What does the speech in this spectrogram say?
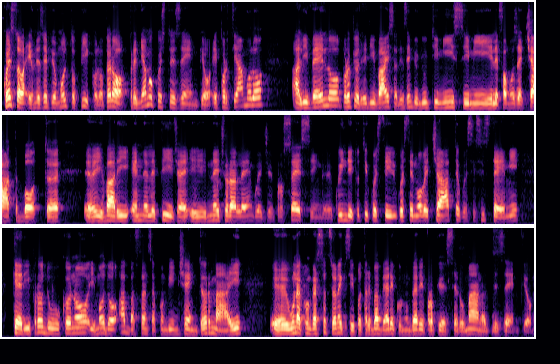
Questo è un esempio molto piccolo, però prendiamo questo esempio e portiamolo a livello proprio dei device, ad esempio gli ultimissimi, le famose chatbot, eh, i vari NLP, cioè il Natural Language Processing, quindi tutte queste nuove chat, questi sistemi che riproducono in modo abbastanza convincente ormai eh, una conversazione che si potrebbe avere con un vero e proprio essere umano, ad esempio,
